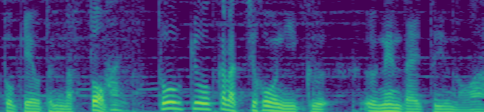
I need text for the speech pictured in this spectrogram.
統計を取りますと、はい、東京から地方に行く年代というのは、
